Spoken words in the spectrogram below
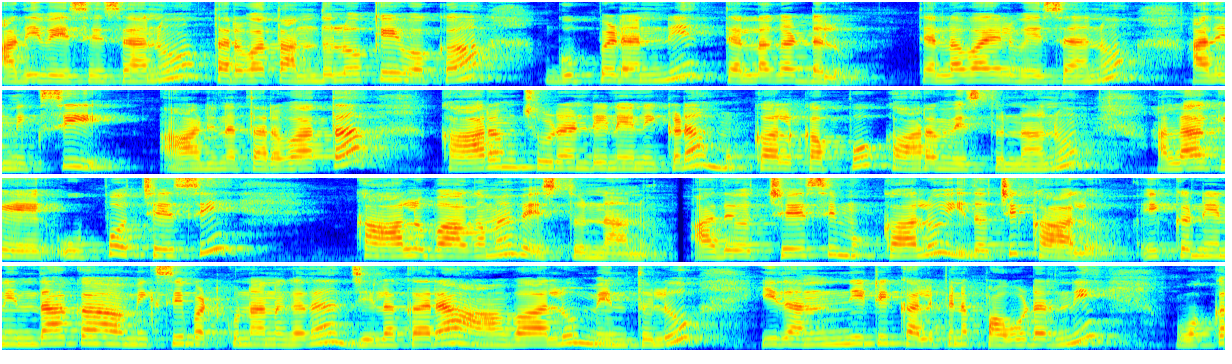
అది వేసేసాను. తర్వాత అందులోకే ఒక గుప్పెడన్ని తెల్లగడ్డలు తెల్లవాయలు వేశాను. అది మిక్సీ ఆడిన తర్వాత కారం చూడండి నేను ఇక్కడ ముక్కాలు కప్పు కారం వేస్తున్నాను. అలాగే ఉప్పు వచ్చేసి కాలు భాగమే వేస్తున్నాను. అది వచ్చేసి ముక్కాలు ఇది వచ్చి కాలు. ఇక్కడ నేను ఇందాక మిక్సీ పట్టుకున్నాను కదా జీలకర్ర ఆవాలు మెంతులు ఇదన్నిటి కలిపిన పౌడర్ని ఒక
